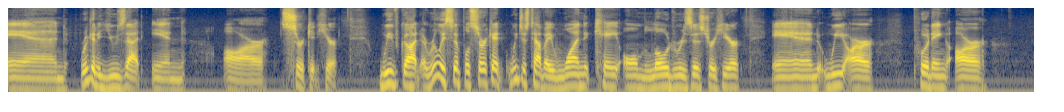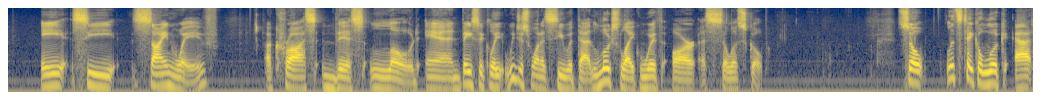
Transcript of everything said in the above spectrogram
And we're going to use that in our circuit here. We've got a really simple circuit. We just have a 1k ohm load resistor here and we are putting our AC sine wave across this load and basically we just want to see what that looks like with our oscilloscope. So let's take a look at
